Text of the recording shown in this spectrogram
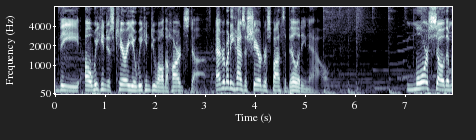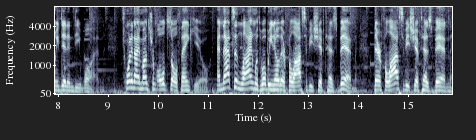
the oh we can just carry you we can do all the hard stuff. Everybody has a shared responsibility now. More so than we did in d1 29 months from old soul thank you. And that's in line with what we know their philosophy shift has been. Their philosophy shift has been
